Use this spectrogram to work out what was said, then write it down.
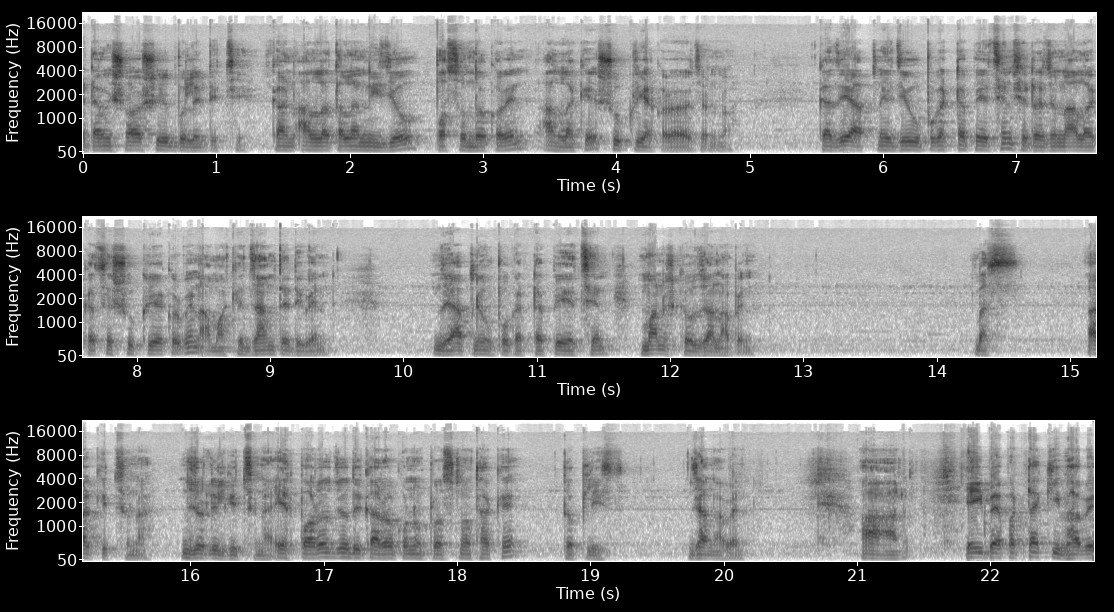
এটা আমি সরাসরি বলে দিচ্ছি। কারণ আল্লাহ তালা নিজেও পছন্দ করেন আল্লাহকে সুক্রিয়া করার জন্য। কাজে আপনি যে উপকারটা পেয়েছেন সেটার জন্য আল্লাহর কাছে সুক্রিয়া করবেন, আমাকে জানতে দিবেন যে আপনি উপকারটা পেয়েছেন, মানুষকেও জানাবেন। বাস, আর কিচ্ছু না, জটিল কিছু না। এরপরেও যদি কারও কোনো প্রশ্ন থাকে, তো প্লিজ জানাবেন। আর এই ব্যাপারটা কীভাবে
